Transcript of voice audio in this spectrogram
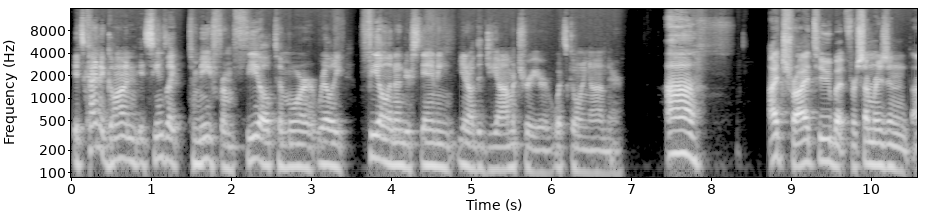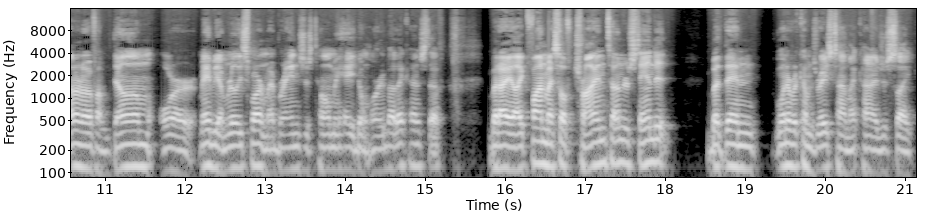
It's kind of gone. It seems like to me from feel to more really feel and understanding. You know, the geometry or what's going on there. Ah. Uh I try to, but for some reason, I don't know if I'm dumb or maybe I'm really smart. my brain's just telling me, "Hey, don't worry about that kind of stuff." But I like find myself trying to understand it, but then whenever it comes race time, I kind of just like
